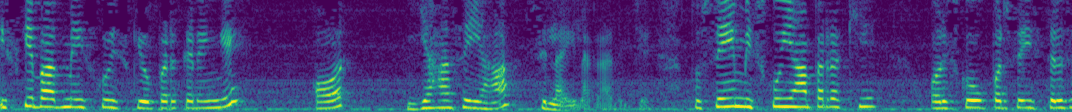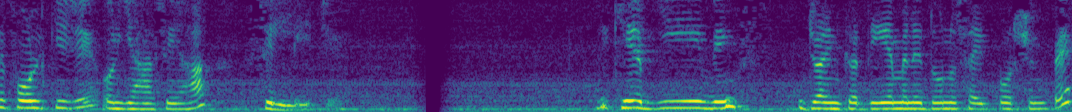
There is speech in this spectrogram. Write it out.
इसके बाद में इसको इसके ऊपर करेंगे और यहाँ से यहाँ सिलाई लगा दीजिए। तो सेम इसको यहाँ पर रखिए और इसको ऊपर से इस तरह से फोल्ड कीजिए और यहाँ से यहाँ सिल लीजिए। देखिए, अब ये विंग्स ज्वाइन कर दिए मैंने दोनों साइड पोर्शन पे।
